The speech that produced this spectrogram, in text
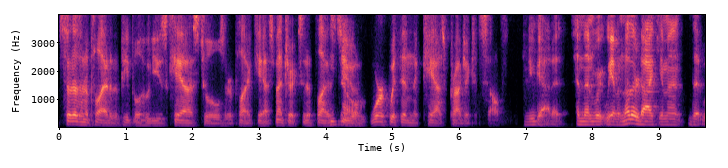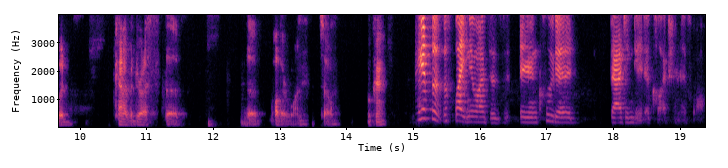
So it doesn't apply to the people who use CHAOSS tools or apply CHAOSS metrics. It applies to work within the CHAOSS project itself. You got it. And then we, we have another document that would kind of address the, the other one. So, Okay, I guess the, the slight nuance is it included badging data collection as well.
